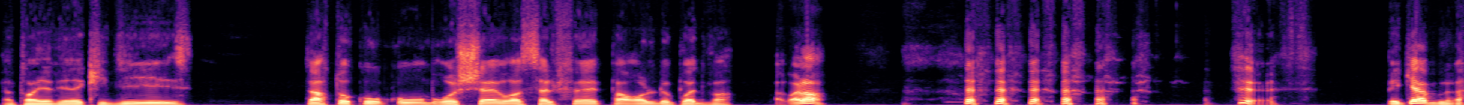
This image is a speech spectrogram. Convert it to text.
Attends, il y avait qui dit Tarte au concombre, chèvre, ça le fait, parole de Poitvin. Bah voilà. Impeccable.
